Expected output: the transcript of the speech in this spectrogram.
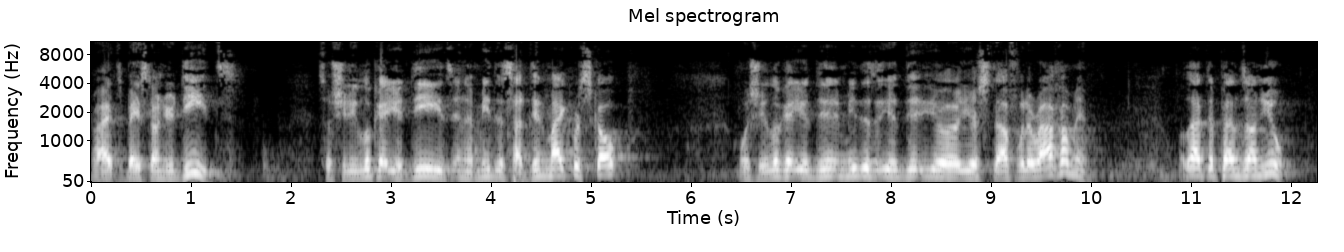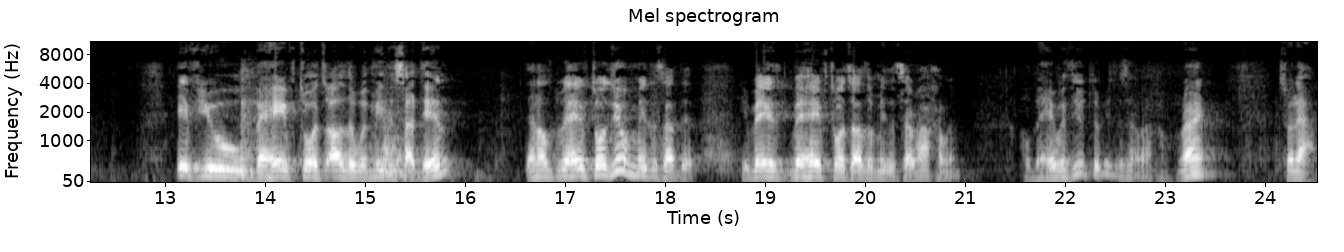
Right? It's based on your deeds. So should he look at your deeds in a Midas Hadin microscope? Or should he look at your, your, your, your stuff with a Rachamim? Well, that depends on you. If you behave towards other with Midas Hadin, then he'll behave towards you with midas hadin. You behave towards other with midas harachamim. He'll behave with you to midas harachamim. Right? So now,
